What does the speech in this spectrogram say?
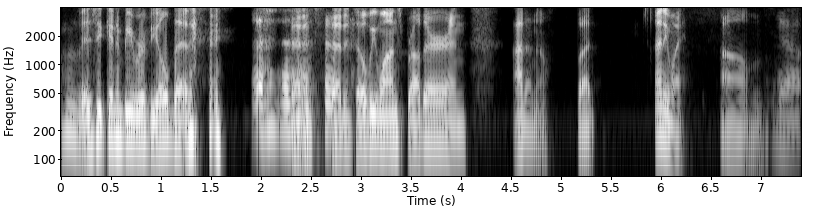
oh, is it going to be revealed that that it's that it's Obi Wan's brother? And I don't know, but anyway, um, yeah,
